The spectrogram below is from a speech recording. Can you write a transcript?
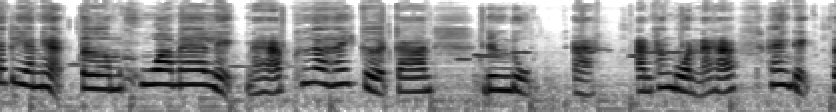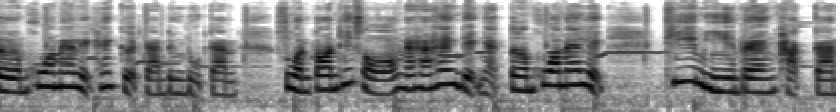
นักเรียนเนี่ยเติมขั้วแม่เหล็กนะคะเพื่อให้เกิดการดึงดูดอะอันข้างบนนะคะ ให้เด็กเติมขั้วแม่เหล็กให้เกิดการดึงดูดกัน ส่วนตอนที่2นะคะให้เด็กเนี่ยเติมขั้วแม่เหล็กที่มีแรงผลักกัน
